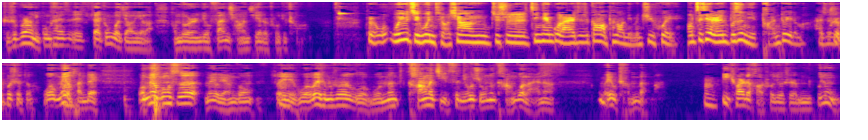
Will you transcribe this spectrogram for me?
只是不让你公开在在中国交易了，很多人就翻墙接着出去炒。对我，我有几个问题啊，像就是今天过来，就是刚好碰到你们聚会，然后这些人不是你团队的吗？还是不是不是的，我没有团队，我没有公司，没有员工，所以我为什么说我我们扛了几次牛熊能扛过来呢？没有成本嘛。嗯，币圈的好处就是你不用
